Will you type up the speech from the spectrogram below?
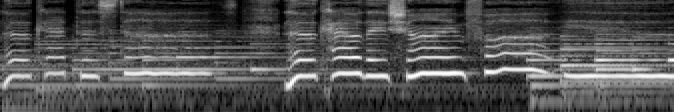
Look at the stars, look how they shine for you,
